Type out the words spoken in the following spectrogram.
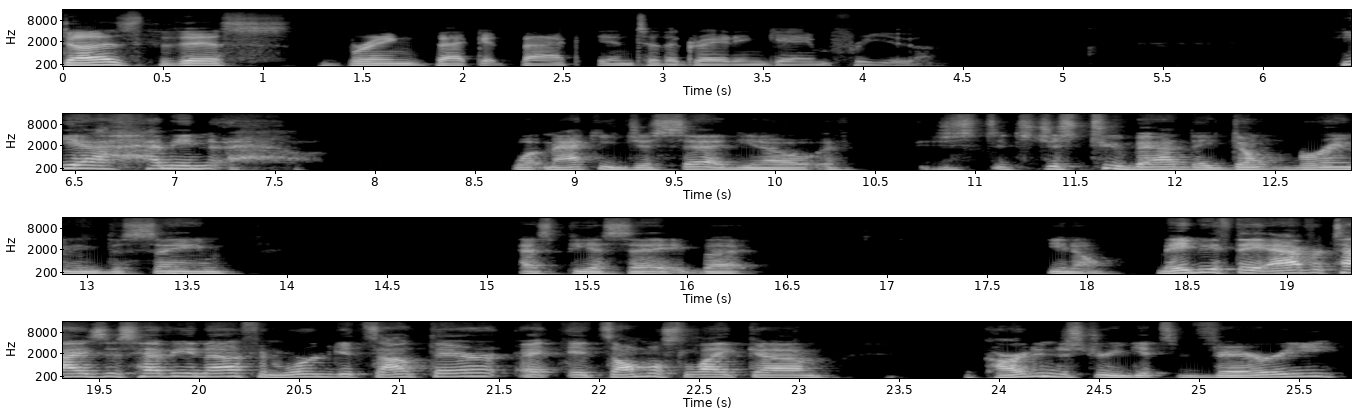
Does this bring Beckett back into the grading game for you? Yeah, I mean, what Mackey just said, you know, if just it's just too bad they don't bring the same SPSA, but you know, maybe if they advertise this heavy enough and word gets out there, it's almost like um, the card industry gets very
